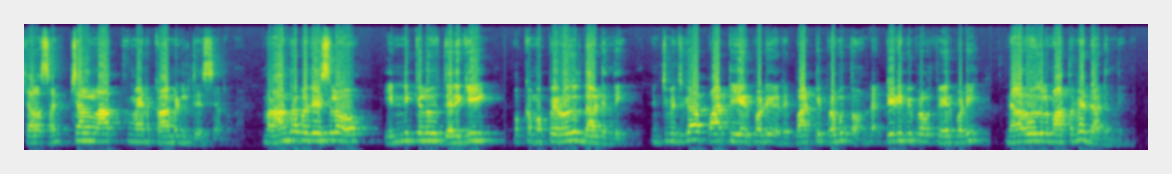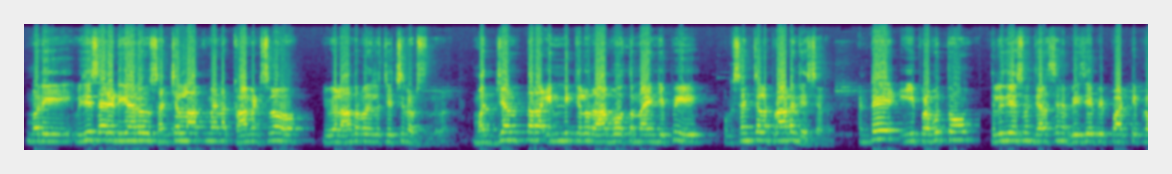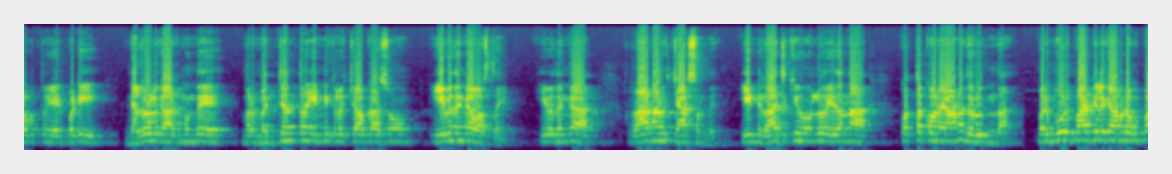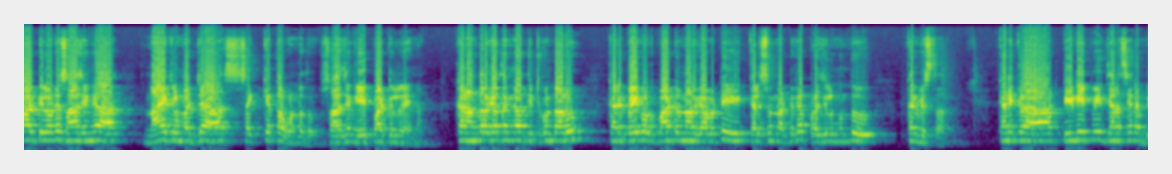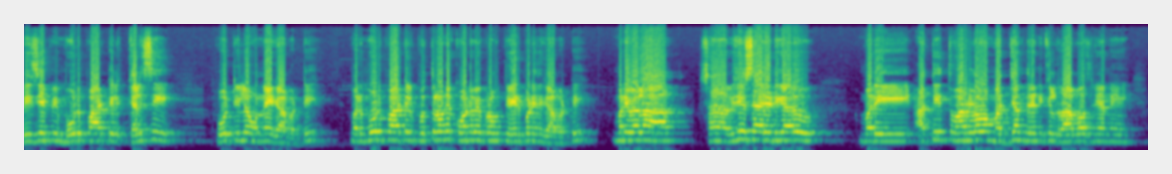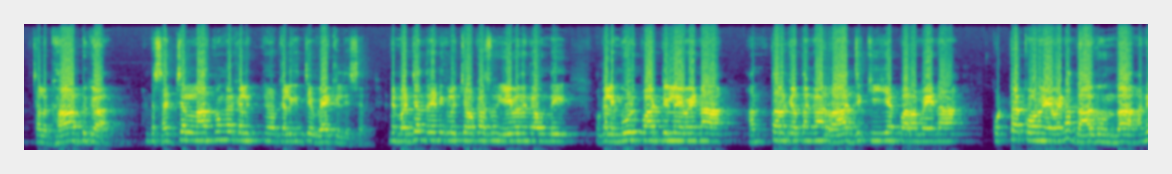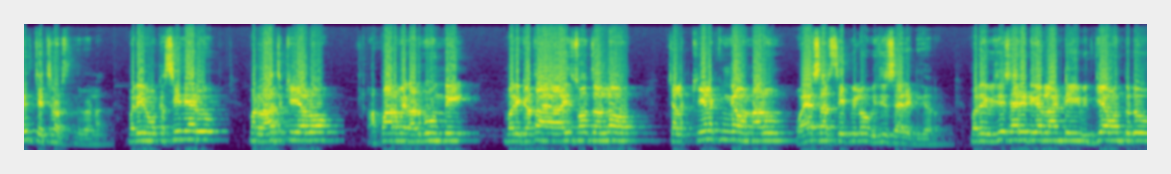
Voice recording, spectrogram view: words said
చాలా సంచలనాత్మకమైన కామెంట్లు చేశారు. మరి ఆంధ్రప్రదేశ్లో ఎన్నికలు జరిగి ఒక ముప్పై రోజులు దాటింది. ఇంచుమించుగా పార్టీ ఏర్పడి పార్టీ ప్రభుత్వం అంటే టీడీపీ ప్రభుత్వం ఏర్పడి నెల రోజులు మాత్రమే దాటింది. మరి విజయసాయి రెడ్డి గారు సంచలనాత్మకమైన కామెంట్స్లో ఇవాళ ఆంధ్రప్రదేశ్లో చర్చ నడుస్తుంది ఇవాళ. మధ్యంతర ఎన్నికలు రాబోతున్నాయని చెప్పి ఒక సంచలన ప్రకటన చేశారు. అంటే ఈ ప్రభుత్వం తెలుగుదేశం జనసేన బీజేపీ పార్టీ ప్రభుత్వం ఏర్పడి నెల రోజులు కాకముందే మరి మధ్యంతర ఎన్నికలు వచ్చే అవకాశం ఏ విధంగా వస్తాయి? ఈ విధంగా రావడానికి ఛాన్స్ ఉంది. ఏంటి? రాజకీయంలో ఏదన్నా కొత్త కోణం ఏమైనా జరుగుతుందా? మరి మూడు పార్టీలు కాబట్టి ఒక పార్టీలోనే సహజంగా నాయకుల మధ్య సఖ్యత ఉండదు. సహజంగా ఏ పార్టీలోనైనా. కానీ అంతర్గతంగా తిట్టుకుంటారు. కానీ పైకి ఒక పార్టీ ఉన్నారు కాబట్టి కలిసి ఉన్నట్టుగా ప్రజల ముందు కనిపిస్తారు. కానీ ఇక్కడ టీడీపీ జనసేన బీజేపీ మూడు పార్టీలు కలిసి పోటీలో ఉన్నాయి కాబట్టి మరి మూడు పార్టీల పొత్తులోనే కూటమి ప్రభుత్వం ఏర్పడింది కాబట్టి మరి ఇవాళ విజయసాయి రెడ్డి గారు మరి అతి త్వరలో మధ్యంతర ఎన్నికలు రాబోతున్నాయని చాలా ఘాటుగా అంటే సంచలనాత్మకంగా కలిగి కలిగించే వ్యాఖ్యలు చేశారు. అంటే మధ్యంతర ఎన్నికలు వచ్చే అవకాశం ఏ విధంగా ఉంది? ఒకవేళ మూడు పార్టీలు ఏమైనా అంతర్గతంగా రాజకీయ పరమైన కుట్ర కోణం ఏమైనా దాగి ఉందా అనేది చర్చ నడుస్తుంది వేళ మరి ఒక సీనియరు మరి రాజకీయాల్లో అపారమైన అనుభవం ఉంది. మరి గత ఐదు సంవత్సరాల్లో చాలా కీలకంగా ఉన్నారు వైఎస్ఆర్సీపీలో విజయసాయిరెడ్డి గారు. మరి విజయసాయిరెడ్డి గారు లాంటి విద్యావంతుడు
